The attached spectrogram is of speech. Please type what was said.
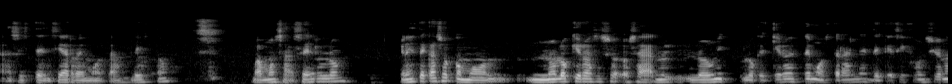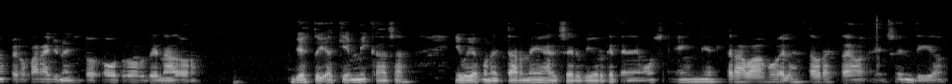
asistencia remota. ¿Listo? Vamos a hacerlo. En este caso, como no lo quiero hacer, o sea, lo, único, lo que quiero es demostrarles de que sí funciona, pero para ello necesito otro ordenador. Yo estoy aquí en mi casa y voy a conectarme al servidor que tenemos en el trabajo. Él hasta ahora está encendido.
